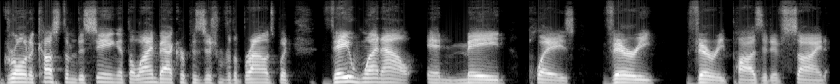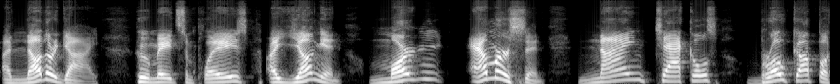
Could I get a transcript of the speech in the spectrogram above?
grown accustomed to seeing at the linebacker position for the Browns, but they went out and made plays. Very, very positive sign. Another guy who made some plays, a youngin, Martin Emerson, nine tackles, broke up a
